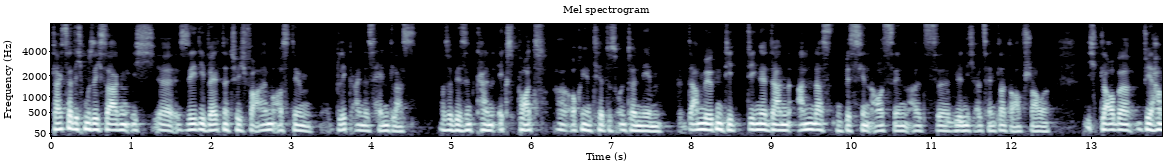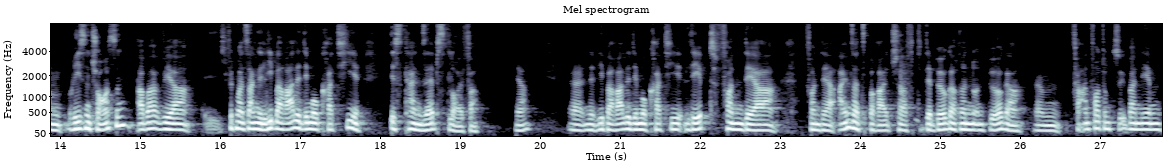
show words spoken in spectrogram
Gleichzeitig muss ich sagen, ich äh, sehe die Welt natürlich vor allem aus dem Blick eines Händlers. Also wir sind kein exportorientiertes Unternehmen. Da mögen die Dinge dann anders ein bisschen aussehen, als äh, wir nicht als Händler drauf schaue. Ich glaube, wir haben Riesenchancen, aber wir, ich würde mal sagen, eine liberale Demokratie ist kein Selbstläufer. Ja? Äh, eine liberale Demokratie lebt von der, von der Einsatzbereitschaft der Bürgerinnen und Bürger, ähm, Verantwortung zu übernehmen,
